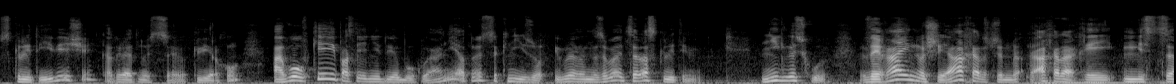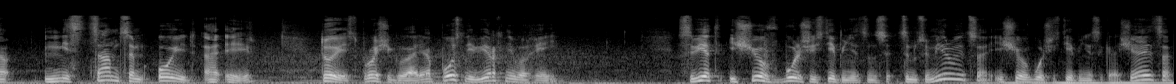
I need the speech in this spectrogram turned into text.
скрытые вещи, которые относятся к верху, а вов кей, последние две буквы, они относятся к низу и называются раскрытыми. Ниглес хулю. Верайнуши ахара гей мисцамцем оид аэйр, то есть, проще говоря, после верхнего гей, свет еще в большей степени цимсумируется, еще в большей степени сокращается,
